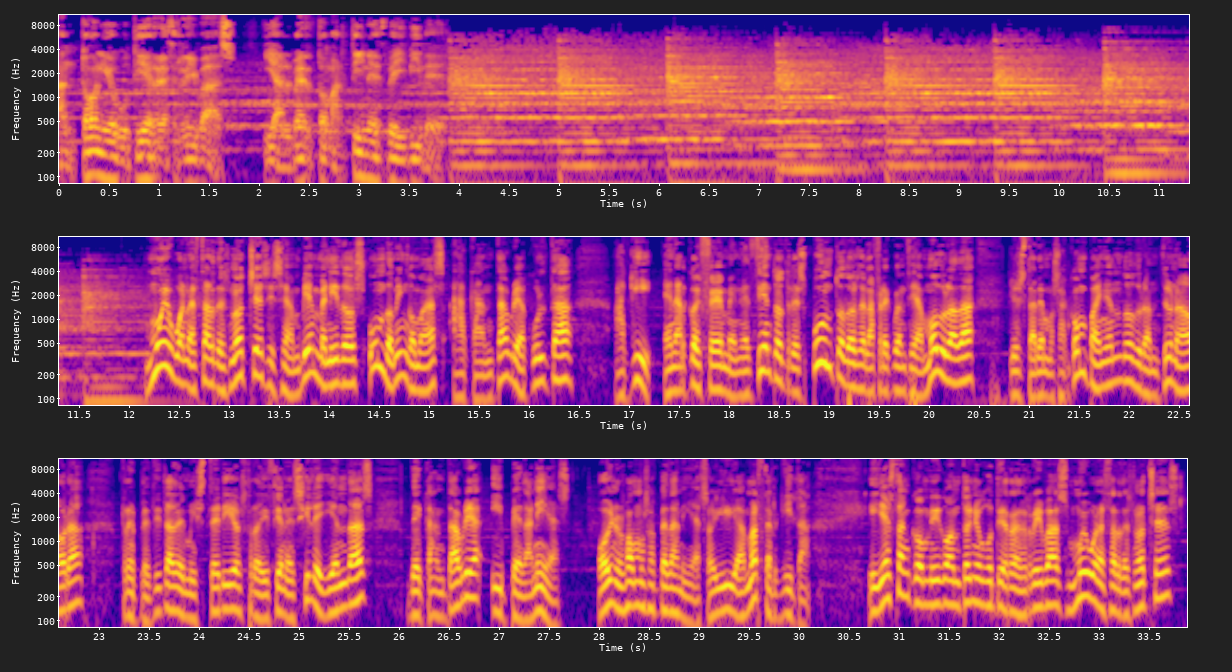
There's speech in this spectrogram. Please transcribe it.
Antonio Gutiérrez Rivas y Alberto Martínez Beivide. Muy buenas tardes, noches y sean bienvenidos un domingo más a Cantabria Oculta aquí en Arco FM en el 103.2 de la frecuencia modulada y os estaremos acompañando durante una hora repletita de misterios, tradiciones y leyendas de Cantabria y pedanías. Hoy nos vamos a pedanías, hoy a más cerquita. Y ya están conmigo Antonio Gutiérrez Rivas. Muy buenas tardes, noches.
